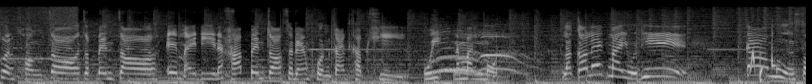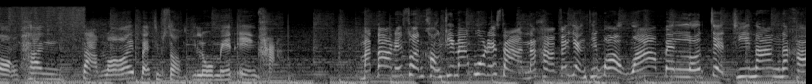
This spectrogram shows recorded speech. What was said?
ส่วนของจอจะเป็นจอ MID นะคะเป็นจอแสดงผลการขับขี่ อุ๊ย น้ำมันหมด แล้วก็เลขมาอยู่ที่ 92,382 กิโลเมตรเองค่ะ มาต่อใน ส่วนของที่นั่งผู้โดยสารนะคะ ก็อย่างที่บอกว่าเป็นรถ7ที่นั่งนะคะ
